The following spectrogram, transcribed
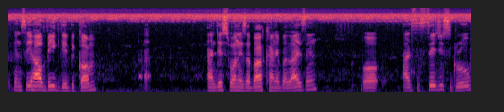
You can see how big they become. Uh, and this one is about cannibalizing. But as the stages grow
